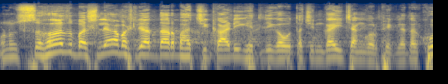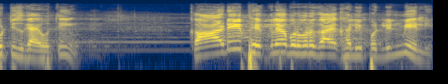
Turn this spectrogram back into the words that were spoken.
म्हणून सहज बसल्या बसल्या दरभाची काडी घेतली गवताची आणि चांगवर अंगावर फेकल्या. तर खोटीच गाय होती. काडी फेकल्याबरोबर गाय खाली पडली आणि मेली.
